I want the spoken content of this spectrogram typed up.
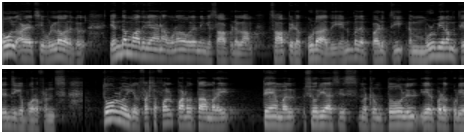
தோல் அழற்சி உள்ளவர்கள் எந்த மாதிரியான உணவுகளை நீங்கள் சாப்பிடலாம் சாப்பிடக்கூடாது என்பதை படுத்தி நம்ம முழுமையாக நம்ம தெரிஞ்சுக்க போகிறோம் ஃப்ரெண்ட்ஸ் தோல் நோய்கள் ஃபர்ஸ்ட் ஆஃப் ஆல் படத்தாமரை தேமல் சொரியாசிஸ் மற்றும் தோலில் ஏற்படக்கூடிய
